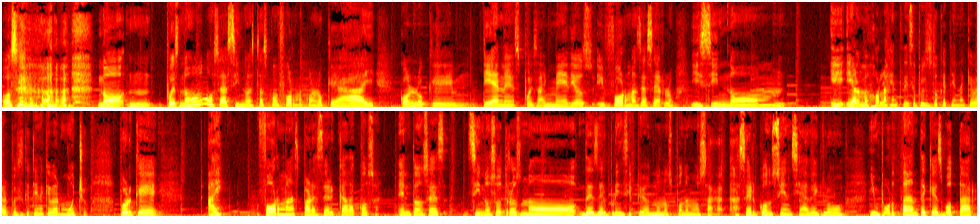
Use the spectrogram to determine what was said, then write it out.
o sea, no, pues no, o sea, si no estás conforme con lo que hay, con lo que tienes, pues hay medios y formas de hacerlo. Y si no... Y, y a lo mejor la gente dice, pues esto qué tiene que ver, pues es que tiene que ver mucho, porque hay formas para hacer cada cosa. Entonces, si nosotros no, desde el principio, no nos ponemos a, hacer conciencia de lo importante que es votar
